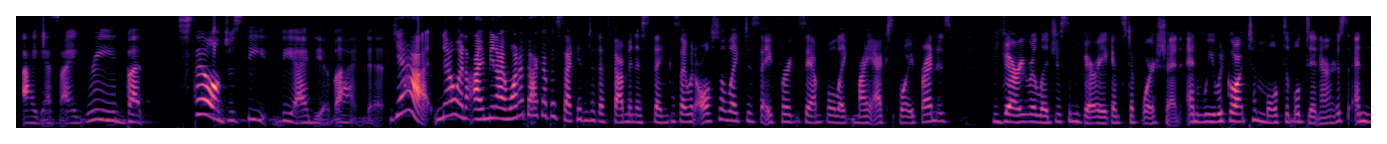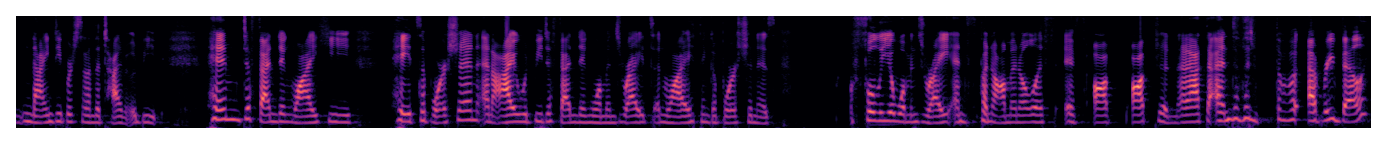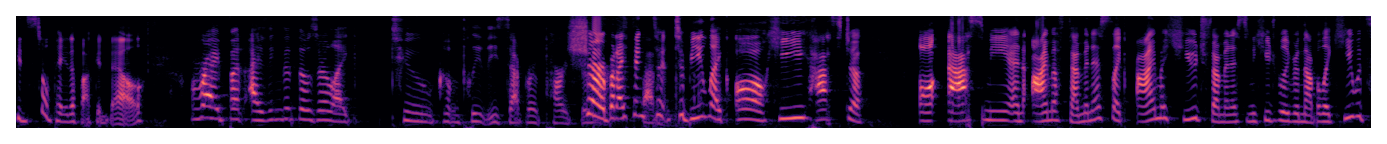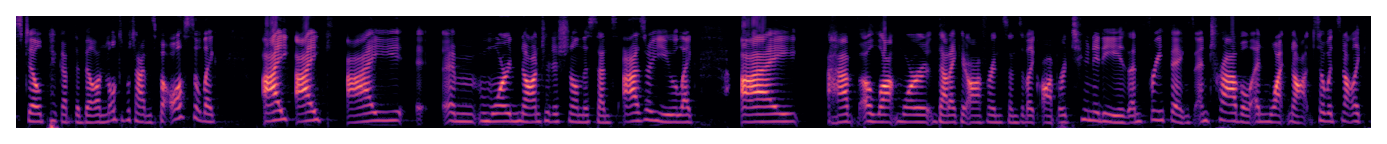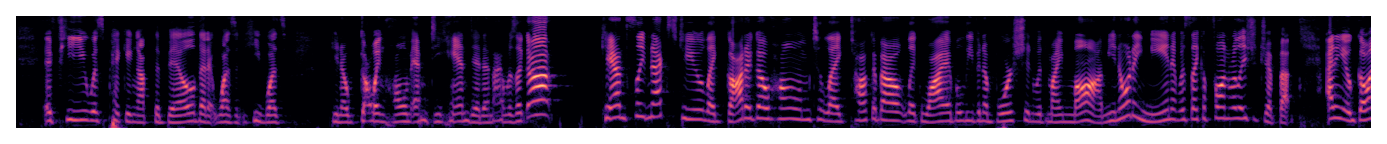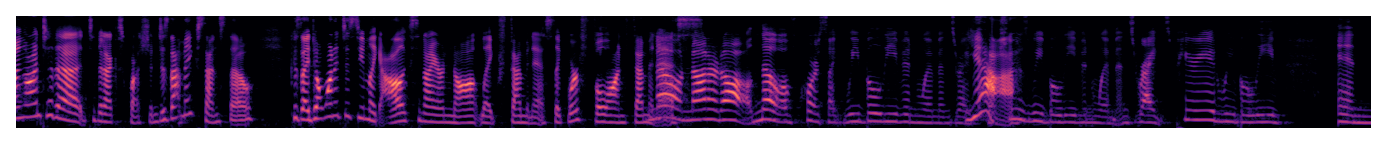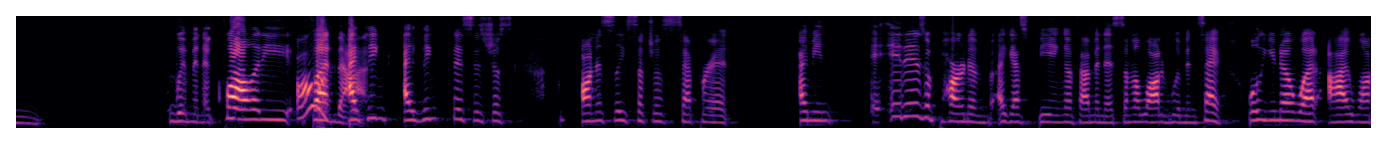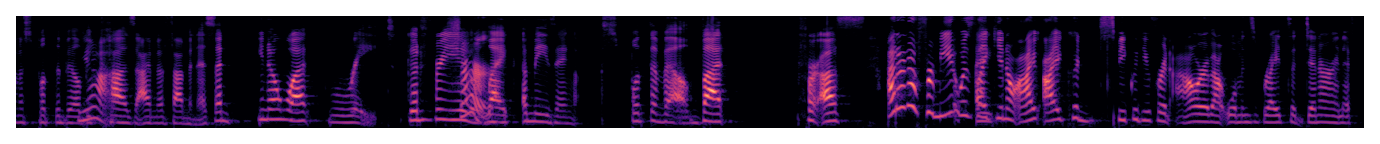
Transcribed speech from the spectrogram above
I guess I agreed, but still just the the idea behind it. Yeah, no, and I mean I want to back up a second to the feminist thing because I would also like to say, for example, like my ex-boyfriend is very religious and very against abortion. And we would go out to multiple dinners, and 90% of the time it would be him defending why he hates abortion, and I would be defending women's rights and why I think abortion is fully a woman's right and phenomenal if if op- option and at the end of the, the every bill he'd still pay the fucking bill right but i think that those are like two completely separate parts. Sure, but I think to, to be like, oh, he has to uh, ask me and I'm a feminist, like I'm a huge feminist and a huge believer in that, but like he would still pick up the bill on multiple times. But also like I I I am more non-traditional in the sense, as are you. Like I have a lot more that I can offer in sense of like opportunities and free things and travel and whatnot. So it's not like if he was picking up the bill that it wasn't he was, you know, going home empty handed and I was like, ah, can't sleep next to you. Like gotta go home to like talk about like why i believe in abortion with my mom. You know what i mean? It was like a fun relationship. But anyway going on to the to the next question does that make sense though? Because i don't want it to seem like alex and i are not like feminists. Like we're full on feminists. No not at all. No of course. Like we believe in women's rights. Yeah. we choose we believe in women's rights period. We believe in women equality. All but of that. i think i think this is just honestly such a separate i mean it is a part of i guess being a feminist and a lot of women say well you know what? I want to split the bill yeah. because i'm a feminist. And you know what? Great. Good for you. Sure. like amazing. Split the bill. But for us i don't know. For me it was like I, you know i i could speak with you for an hour about women's rights at dinner and if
